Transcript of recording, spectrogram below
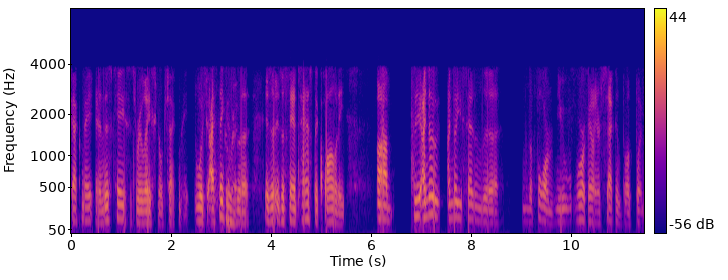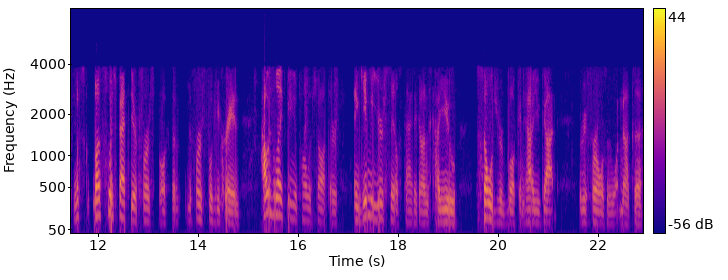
checkmate. And in this case, it's relational checkmate, which I think correct. is a is a is a fantastic quality. Um, so I know I know you said in the the form you were working on your second book, but let's let's switch back to your first book, the the first book you created. How was it like being a published author? and give me your sales tactic on how you sold your book and how you got the referrals and whatnot to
